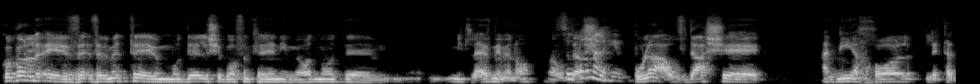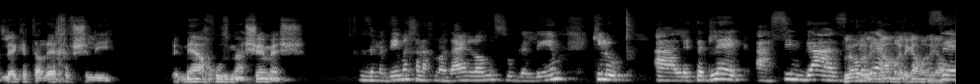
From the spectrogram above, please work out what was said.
קודם כל אה, זה, זה באמת אה, מודל שבאופן כללי אני מאוד מאוד מתלהב ממנו. סופר מלהיב. פעולה, העובדה שאני יכול לתדלק את הרכב שלי ב-100% מהשמש, זה מדהים איך אנחנו עדיין לא מסוגלים, כאילו, לתדלק, השים גז, לא, יודע, לגמרי, לגמרי, לגמרי. זה,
